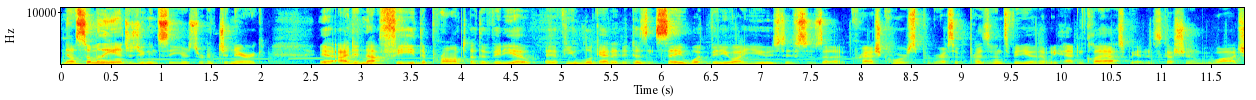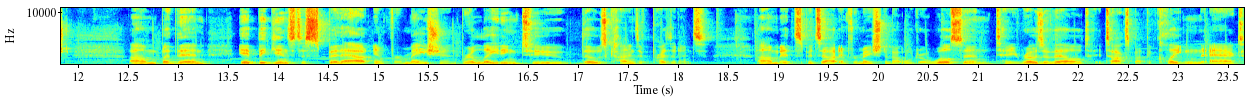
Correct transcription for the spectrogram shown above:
Now, some of the answers you can see are sort of generic. I did not feed the prompt of the video. If you look at it, it doesn't say what video I used. This was a crash course progressive presidents video that we had in class. We had a discussion, we watched. Um, but then it begins to spit out information relating to those kinds of presidents. Um, it spits out information about Woodrow Wilson, Teddy Roosevelt. It talks about the Clayton Act,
